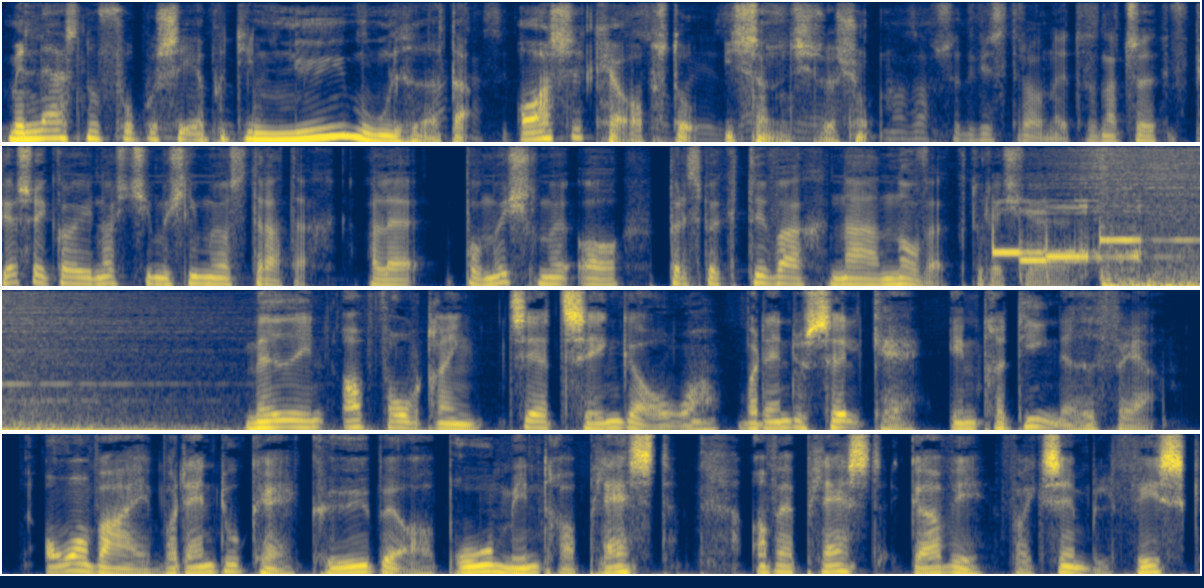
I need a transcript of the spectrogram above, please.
Men lad os nu fokusere på de nye muligheder, der også kan opstå i sådan en situation. To znaczy, w pierwszej kolejności myślimy o stratach, ale pomyślmy o perspektywach na nowe, które się med en opfordring til at tænke over, hvordan du selv kan ændre din adfærd. Overvej, hvordan du kan købe og bruge mindre plast, og hvad plast gør ved for eksempel fisk,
